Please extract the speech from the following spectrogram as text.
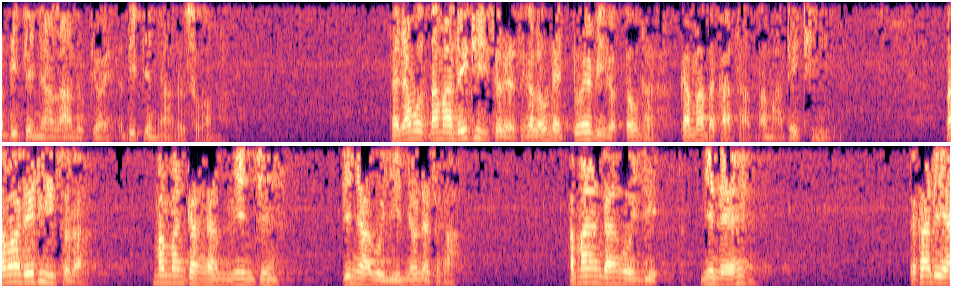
အသိပညာလားလို့ပြောရင်အသိပညာလို့ဆိုရမှာဒါကြောင့်မို့တမ္မာဒိဋ္ဌိဆိုတဲ့စကားလုံးနဲ့တွဲပြီးတော့သုံးထားတာကမ္မတက္ကတာတမ္မာဒိဋ္ဌိတ မ္မာဒိဋ္ဌိဆိုတာမှန်မှန်ကန်ကန်မြင်ခြင်းပညာကိုရည်ညွှန်းတဲ့စကားအမှန်ကန်ကိုရည်မြင်တယ်တခါတရံ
